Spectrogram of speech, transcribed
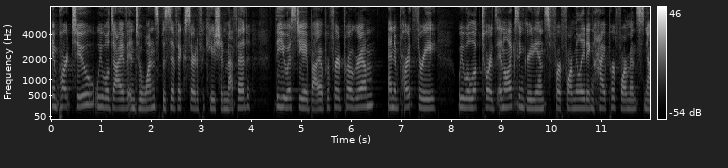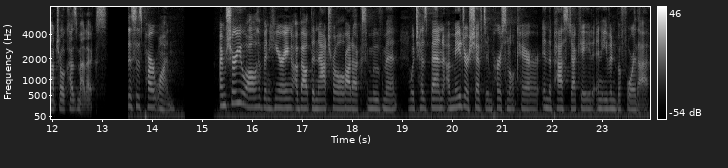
In part two, we will dive into one specific certification method, the USDA BioPreferred program, and in part three, we will look towards Inolex's ingredients for formulating high performance natural cosmetics. This is part one. I'm sure you all have been hearing about the natural products movement, which has been a major shift in personal care in the past decade and even before that.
